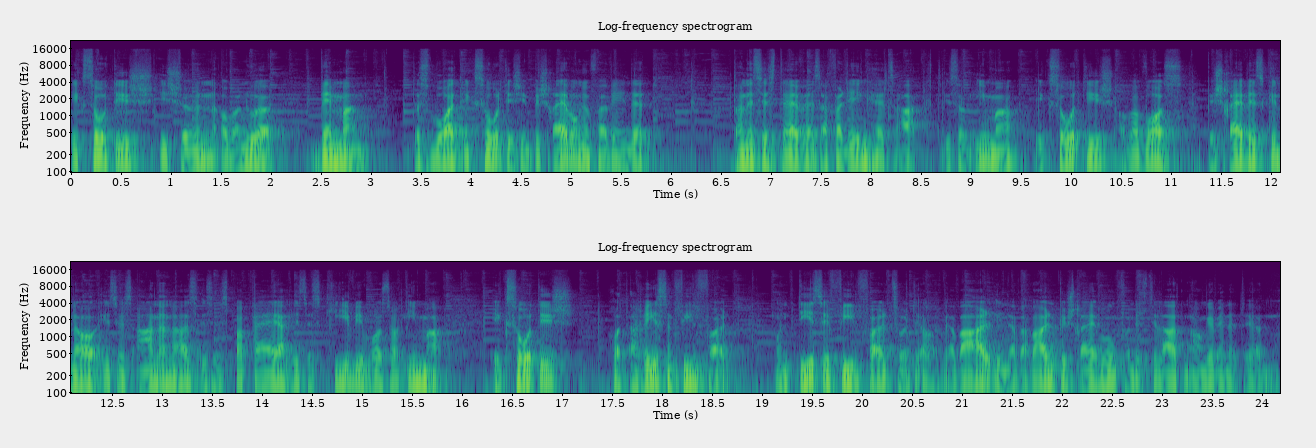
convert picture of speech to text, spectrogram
exotisch ist schön, aber nur wenn man das Wort exotisch in Beschreibungen verwendet, dann ist es teilweise ein Verlegenheitsakt. Ich sage immer exotisch, aber was? Beschreibe es genau. Ist es Ananas, ist es Papaya, ist es Kiwi, was auch immer. Exotisch hat eine riesen Vielfalt. Und diese Vielfalt sollte auch verbal in der verbalen Beschreibung von Destillaten angewendet werden.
